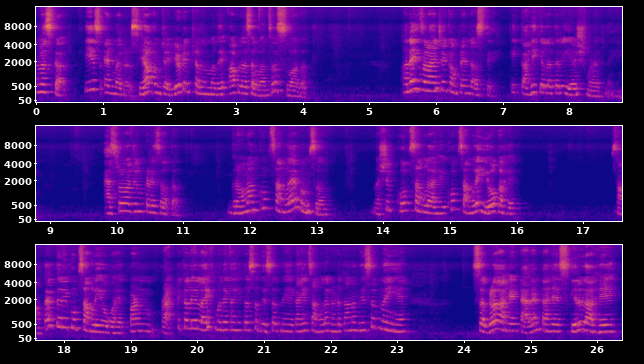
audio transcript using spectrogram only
नमस्कार. पीस अँड मॅटर्स ह्या आमच्या यूट्यूब चॅनलमध्ये आपल्या सर्वांचं स्वागत. अनेक जणांची कंप्लेंट असते की काही केलं तरी यश मिळत नाही. ॲस्ट्रॉलॉजींकडे जातात. ग्रहमान खूप चांगलं आहे तुमचं. नशीब खूप चांगलं आहे खूप चांगले योग आहेत. सांगतायत तरी खूप चांगले योग आहेत पण प्रॅक्टिकली लाईफमध्ये काही तसं दिसत नाही आहे काही चांगलं घडताना दिसत नाही आहे सगळं आहे टॅलेंट आहे स्किल आहे.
